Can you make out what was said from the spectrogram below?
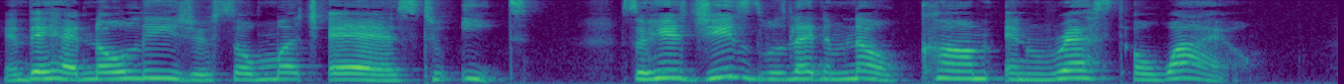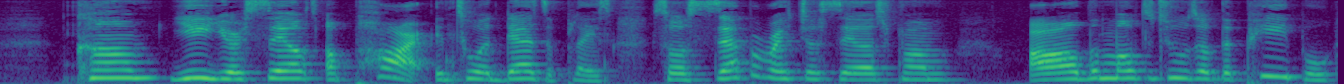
and they had no leisure so much as to eat. So here Jesus was letting them know, come and rest a while. Come ye yourselves apart into a desert place. So separate yourselves from all the multitudes of the people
